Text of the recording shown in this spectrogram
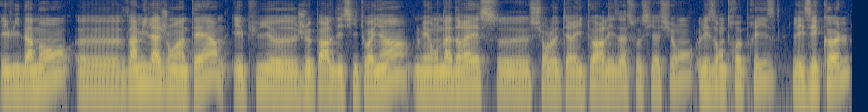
évidemment, 20 euh, 000 agents internes, et puis je parle des citoyens, mais on adresse sur le territoire les associations, les entreprises, les écoles.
